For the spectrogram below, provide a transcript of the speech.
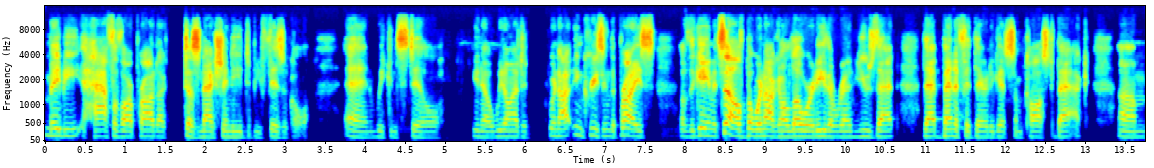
maybe half of our product doesn't actually need to be physical and we can still you know we don't have to we're not increasing the price of the game itself, but we're not going to lower it either. We're going to use that that benefit there to get some cost back. Um,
